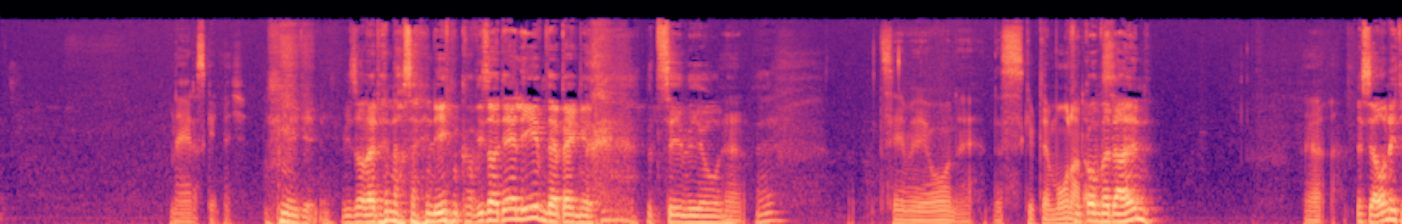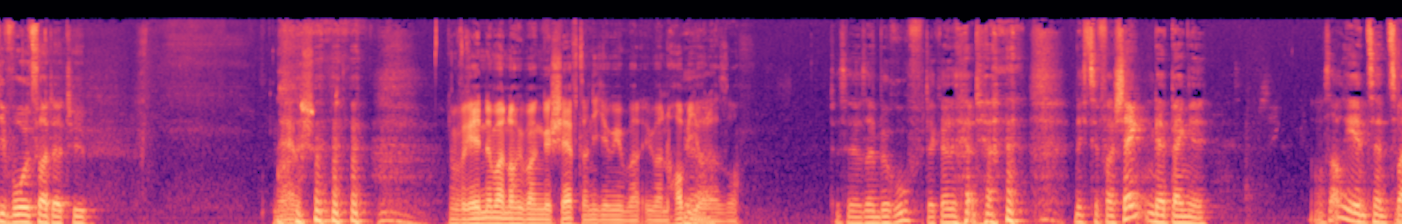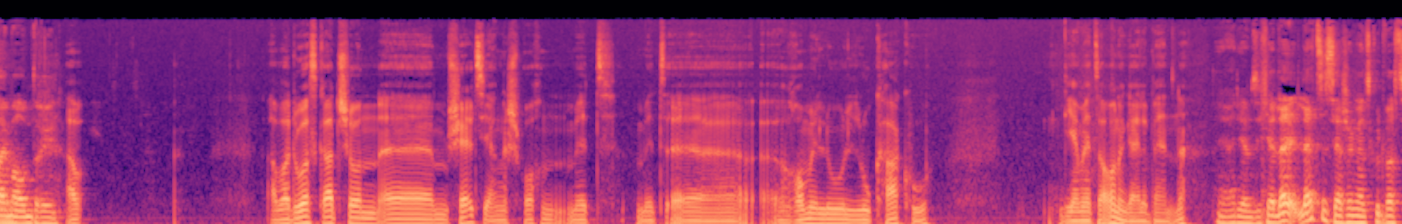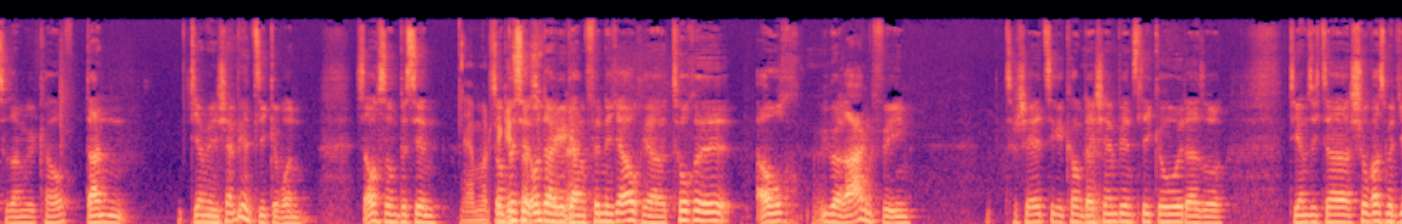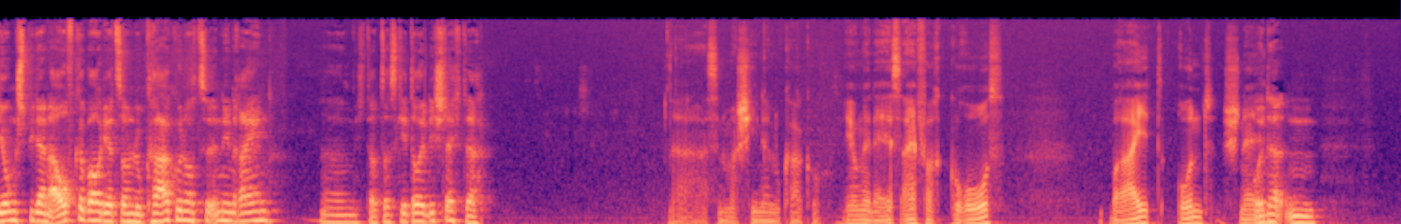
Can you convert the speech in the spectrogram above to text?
Nee, das geht nicht. nee, geht nicht. Wie soll er denn noch sein Leben kommen? Wie soll der leben, der Bengel? Mit 10 Millionen. Ja. 10 Millionen, ey. Das gibt der Monat Wo kommen aus. wir da hin? Ja. Ist ja auch nicht die Wohlfahrt, der Typ. Nee, das stimmt. Wir reden immer noch über ein Geschäft und nicht irgendwie über, über ein Hobby ja. oder so. Das ist ja sein Beruf. Der, kann, der hat ja nichts zu verschenken, der Bengel. Man muss auch jeden Cent zweimal umdrehen. Aber, aber du hast gerade schon ähm, Chelsea angesprochen mit, mit äh, Romelu Lukaku. Die haben jetzt auch eine geile Band, ne? Ja, die haben sich ja le letztes Jahr schon ganz gut was zusammengekauft. Dann, die haben ja die Champions League gewonnen. Ist auch so ein bisschen, ja, so ein bisschen untergegangen, ne? finde ich auch, ja. Tuchel auch ja. überragend für ihn. Zu Chelsea gekommen, gleich ja. Champions League geholt, also die haben sich da schon was mit jungen Spielern aufgebaut, jetzt so ein Lukaku noch zu in den Reihen. Ähm, ich glaube, das geht deutlich schlechter. Ja, das ist eine Maschine, Lukaku. Junge, der ist einfach groß, breit und schnell. Und hat einen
